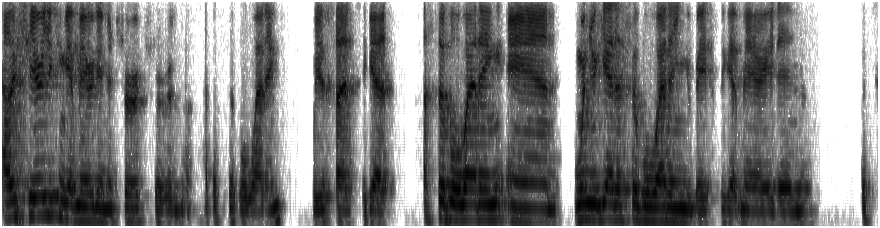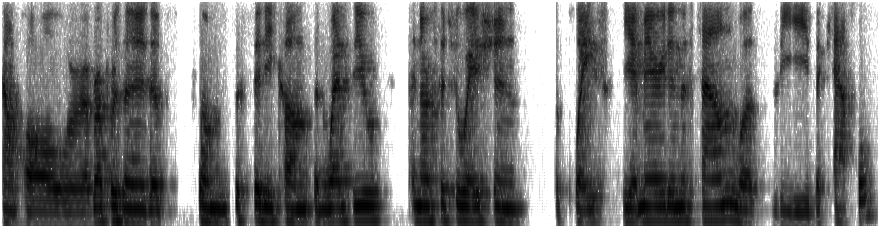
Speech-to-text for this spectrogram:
at least here you can get married in a church or have a civil wedding. We decided to get a civil wedding, and when you get a civil wedding, you basically get married in the town hall, or a representative from the city comes and weds you. In our situation, the place to get married in this town was the the castle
